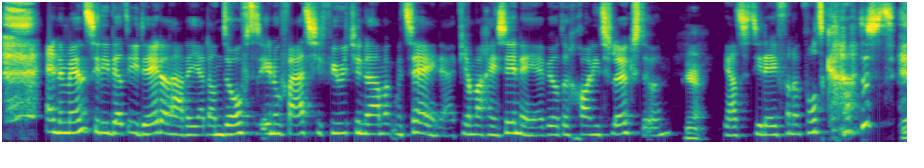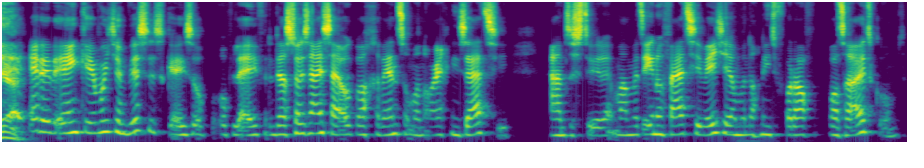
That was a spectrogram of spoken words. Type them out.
en de mensen die dat idee dan hadden, ja, dan dooft het innovatievuurtje namelijk meteen. Daar heb je helemaal geen zin in. Je wilt er gewoon iets leuks doen. Ja. Je had het idee van een podcast. Ja, En in één keer moet je een business case op, opleveren. Dat, zo zijn zij ook wel gewend om een organisatie aan te sturen. Maar met innovatie weet je helemaal nog niet vooraf wat eruit komt.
